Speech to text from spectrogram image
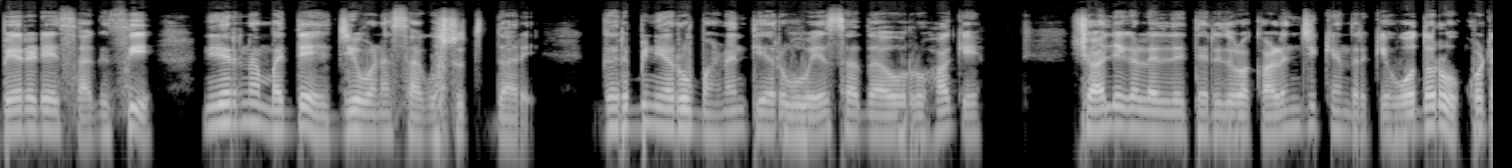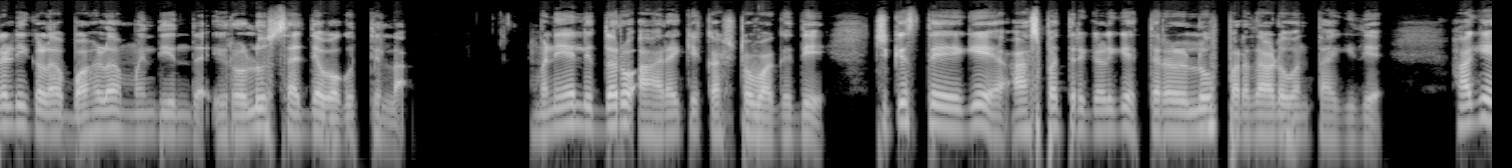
ಬೇರೆಡೆ ಸಾಗಿಸಿ ನೀರಿನ ಮಧ್ಯೆ ಜೀವನ ಸಾಗಿಸುತ್ತಿದ್ದಾರೆ. ಗರ್ಭಿಣಿಯರು, ಬಾಣಂತಿಯರು, ವಯಸ್ಸಾದವರು ಹಾಗೆ ಶಾಲೆಗಳಲ್ಲಿ ತೆರೆದಿರುವ ಕಾಳಜಿ ಕೇಂದ್ರಕ್ಕೆ ಹೋದರೂ ಕೊಠಡಿಗಳ ಬಹಳ ಮಂದಿಯಿಂದ ಇರಲು ಸಾಧ್ಯವಾಗುತ್ತಿಲ್ಲ. ಮನೆಯಲ್ಲಿದ್ದರೂ ಆರೈಕೆ ಕಷ್ಟವಾಗದೆ ಚಿಕಿತ್ಸೆಗೆ ಆಸ್ಪತ್ರೆಗಳಿಗೆ ತೆರಳಲು ಪರದಾಡುವಂತಾಗಿದೆ. ಹಾಗೆ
